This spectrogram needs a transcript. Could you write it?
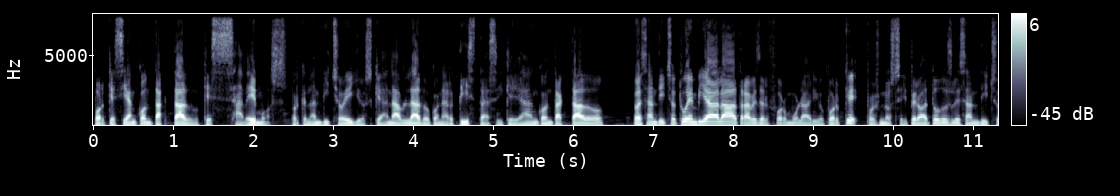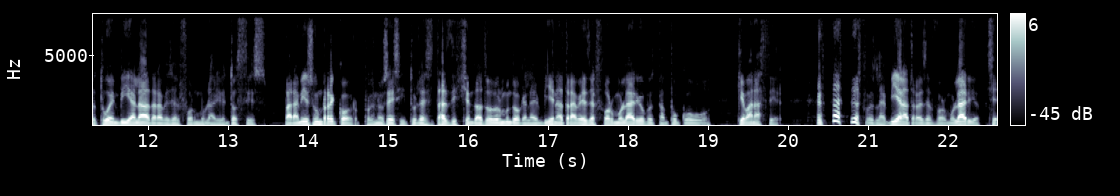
porque se han contactado, que sabemos, porque lo han dicho ellos, que han hablado con artistas y que han contactado, pues han dicho, tú envíala a través del formulario. ¿Por qué? Pues no sé, pero a todos les han dicho, tú envíala a través del formulario. Entonces, para mí es un récord. Pues no sé, si tú les estás diciendo a todo el mundo que la envíen a través del formulario, pues tampoco, ¿qué van a hacer? pues la envían a través del formulario. Sí,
